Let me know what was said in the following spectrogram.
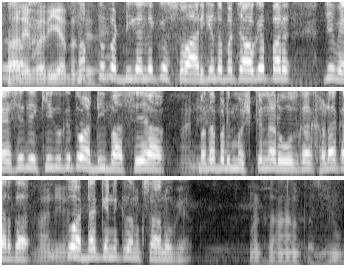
ਸਾਰੇ ਵਧੀਆ ਬੰਦੇ ਸਭ ਤੋਂ ਵੱਡੀ ਗੱਲ ਹੈ ਕਿ ਸਵਾਰੀਆਂ ਦਾ ਬਚਾਅ ਹੋ ਗਿਆ ਪਰ ਜੇ ਵੈਸੇ ਦੇਖੀਏ ਕਿਉਂਕਿ ਤੁਹਾਡੀ ਬੱਸ ਆ ਮਤਲਬ ਬੜੀ ਮੁਸ਼ਕਿਲ ਨਾਲ ਰੋਜ਼ਗਾਰ ਖੜਾ ਕਰਦਾ। ਹਾਂਜੀ, ਤੁਹਾਡਾ ਕਿੰਨੇ ਕੁ ਦਾ ਨੁਕਸਾਨ ਹੋ ਗਿਆ? ਨੁਕਸਾਨ ਭਾਜੀ ਹੁਣ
